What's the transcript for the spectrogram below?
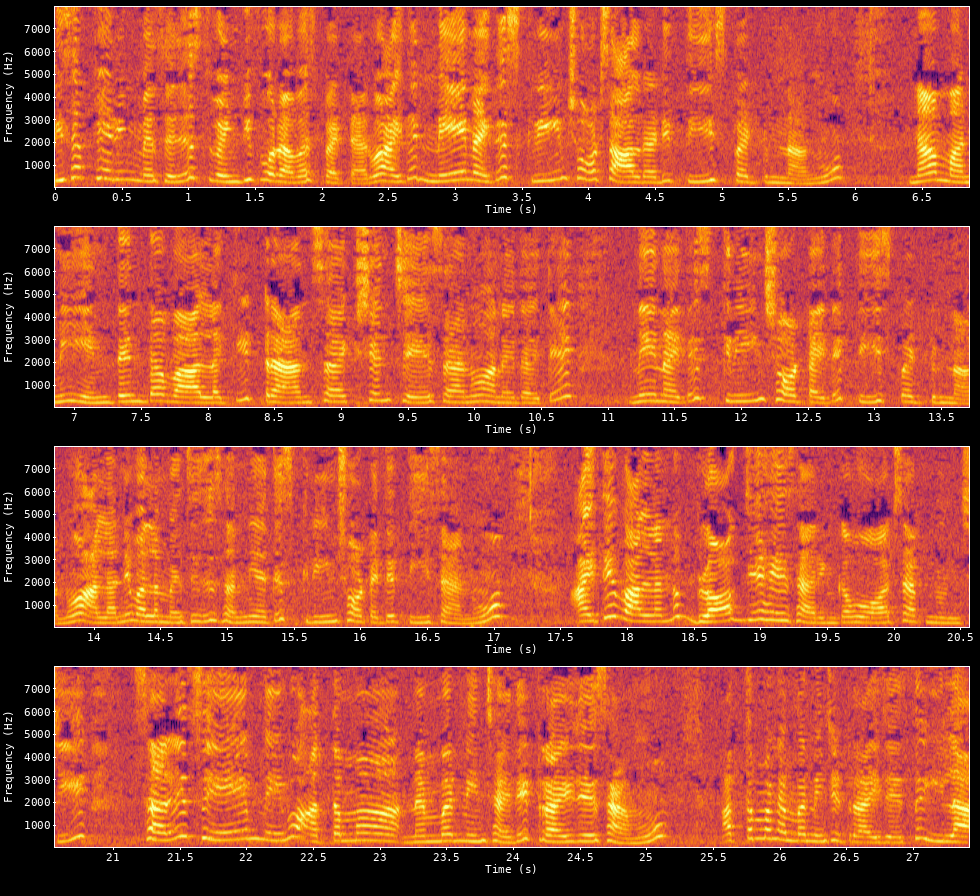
disappearing messages twenty four hours పెట్టారు. అయితే నేనైతే స్క్రీన్ షాట్స్ ఆల్రెడీ తీసి పెట్టున్నాను. నా మనీ ఎంతెంత వాళ్ళకి ట్రాన్సాక్షన్ చేశాను అనేది అయితే నేనైతే స్క్రీన్ షాట్ అయితే తీసి పెట్టున్నాను. అలానే వాళ్ళ మెసేజెస్ అన్ని అయితే స్క్రీన్ షాట్ అయితే తీసాను అయితే వాళ్ళను బ్లాక్ చేసేసారు ఇంకా వాట్సాప్ నుంచి. సరే సేమ్ నేను అత్తమ్మ నెంబర్ నుంచి అయితే ట్రై చేశాము. అత్తమ్మ నెంబర్ నుంచి ట్రై చేస్తే ఇలా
